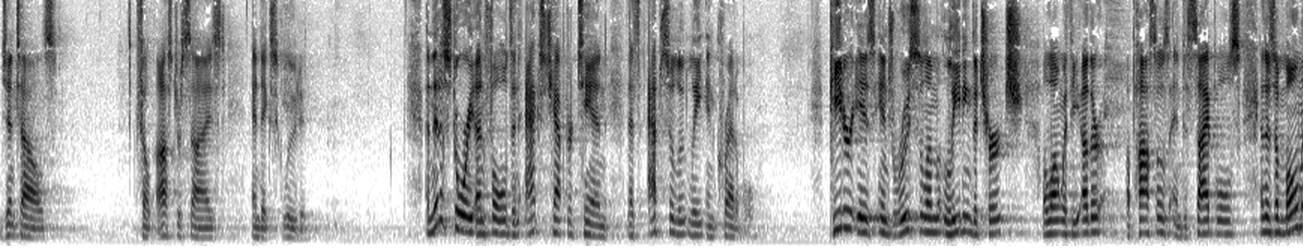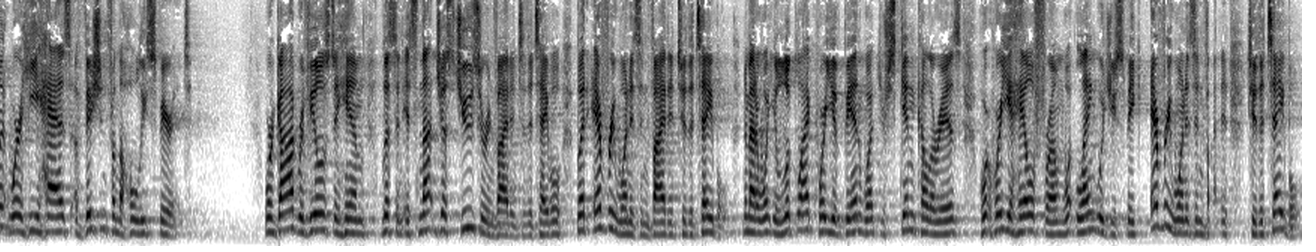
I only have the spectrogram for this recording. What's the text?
Gentiles felt ostracized and excluded. And then a story unfolds in Acts chapter 10 that's absolutely incredible. Peter is in Jerusalem leading the church along with the other apostles and disciples. And there's a moment where he has a vision from the Holy Spirit where God reveals to him listen, it's not just Jews who are invited to the table, but everyone is invited to the table. No matter what you look like, where you've been, what your skin color is, where, where you hail from, what language you speak, everyone is invited to the table.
